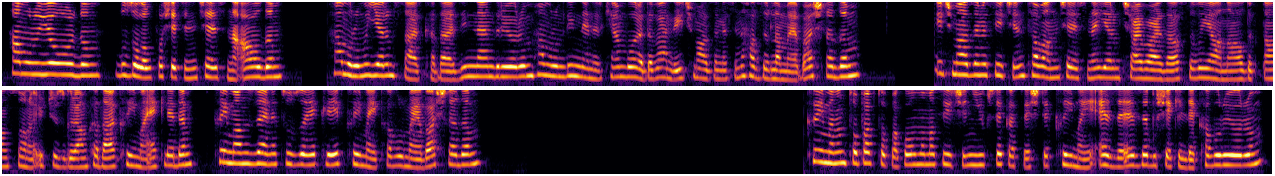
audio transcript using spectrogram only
Hamuru yoğurdum. Buzdolabı poşetinin içerisine aldım. Hamurumu yarım saat kadar dinlendiriyorum. Hamurum dinlenirken bu arada ben de iç malzemesini hazırlamaya başladım. İç malzemesi için tavanın içerisine yarım çay bardağı sıvı yağını aldıktan sonra 300 gram kadar kıyma ekledim. Kıymanın üzerine tuzu ekleyip kıymayı kavurmaya başladım. Kıymanın topak topak olmaması için yüksek ateşte kıymayı eze eze bu şekilde kavuruyorum.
